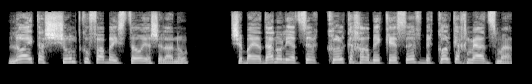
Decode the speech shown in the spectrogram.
לא הייתה שום תקופה בהיסטוריה שלנו שבה ידענו לייצר כל כך הרבה כסף בכל כך מעט זמן.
